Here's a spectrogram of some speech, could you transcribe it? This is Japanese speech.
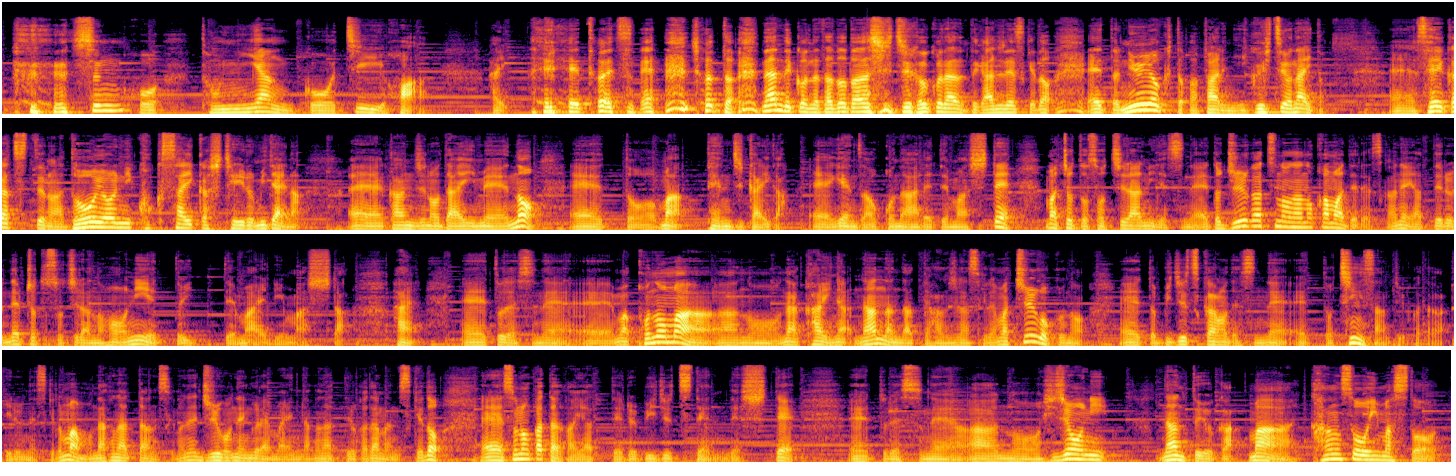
生活同样国際化。はい。えっとですね、ちょっと、なんでこんなたどたどしい中国なんだって感じですけど、えっと、ニューヨークとかパリに行く必要ないと。えー生活っていうのは同様に国際化しているみたいな、えー感じの題名の、えーっと、まあ、展示会が、えー現在行われてまして、まあ、ちょっとそちらにですね、えっと、10月の7日までですかね、やってるんで、ちょっとそちらの方に、えっと、行ってまいりました。はい。えーっとですね、えーまあ、この、まあ、あの、な、会な、何なんだって話なんですけど、まあ、中国の、えーっと、美術家のですね、えっと、陳さんという方がいるんですけど、まあ、もう亡くなったんですけどね、15年ぐらい前に亡くなってる方なんですけど、えーその方がやってる美術展でして、えっとですね、あの、の非常に、何というか、まあ、感想を言いますと、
